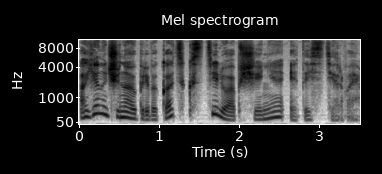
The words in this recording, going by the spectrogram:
а я начинаю привыкать к стилю общения этой стервы.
